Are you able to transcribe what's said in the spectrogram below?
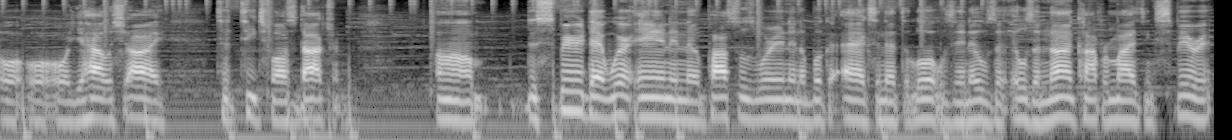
or, or, or to teach false doctrine. Um, the spirit that we're in and the apostles were in in the book of Acts and that the Lord was in, it was a it was a non-compromising spirit,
